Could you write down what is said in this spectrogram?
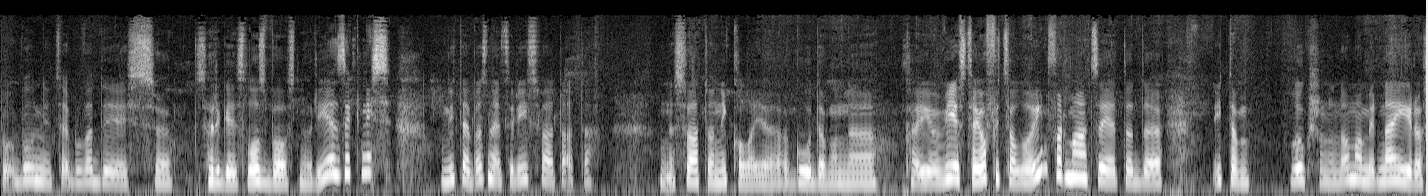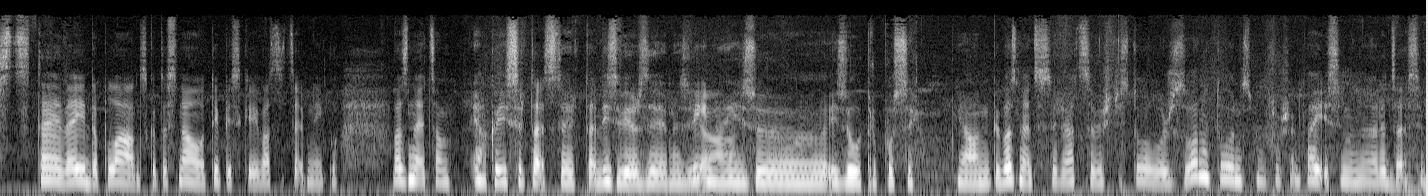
Bu- Būvniecību vadījis Sergejs Losbovs no Riezeknis, un itē baznīca ir īsvētāta Svēto Nikolaja gūdam. Un, kā jau viestai oficiālo informāciju, tad itam lūkšanu nomam ir neīrasts T veida plāns, ka tas nav tipiski vecacēmnieku baznīcam. Jā, ka ir tāds, te ir tāda izvirzījuma uz vienu, iz, iz otru pusi. Jā, un pie baznīcas ir atsevišķi stūlošs zvanu tonis. Mēs droši vien paiesim un uh, redzēsim.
